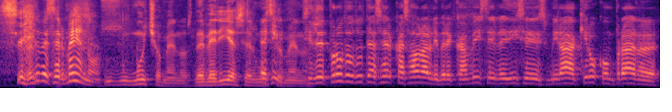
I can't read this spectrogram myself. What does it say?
Sí. Pero debe ser menos. Mucho menos, debería ser mucho decir, menos. si de pronto tú te acercas ahora al librecambista y le dices, mira, quiero comprar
